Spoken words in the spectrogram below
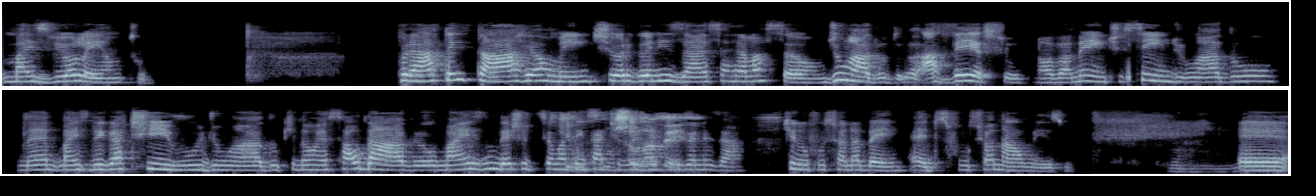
mais violento para tentar realmente organizar essa relação. De um lado, avesso, novamente, sim, de um lado né, mais negativo, de um lado que não é saudável, mas não deixa de ser uma que tentativa de se organizar, que não funciona bem, é disfuncional mesmo. Uhum. É,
